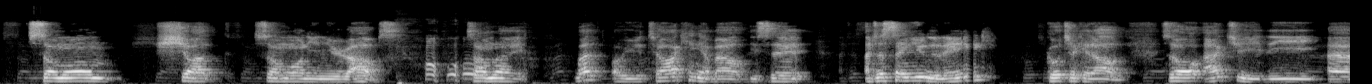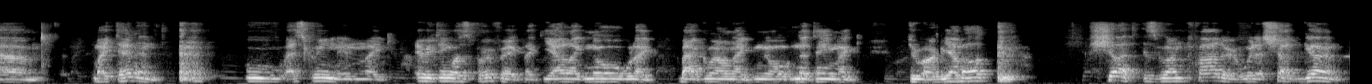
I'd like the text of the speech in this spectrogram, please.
someone shot someone in your house. so I'm like, what are you talking about? He said, I just sent you the link. Go check it out. So actually, the um, my tenant who I screened and like everything was perfect. Like yeah, like no like background, like no nothing like to worry about. Shot his grandfather with a shotgun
